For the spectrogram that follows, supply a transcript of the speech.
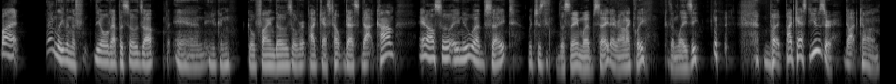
But I'm leaving the the old episodes up, and you can go find those over at podcasthelpdesk.com and also a new website, which is the same website, ironically, because I'm lazy, but podcastuser.com.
